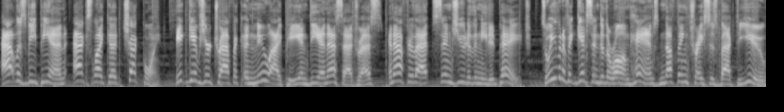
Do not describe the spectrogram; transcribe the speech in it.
Atlas VPN acts like a checkpoint. It gives your traffic a new IP and DNS address, and after that sends you to the needed page. So even if it gets into the wrong hands, nothing traces back to you,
